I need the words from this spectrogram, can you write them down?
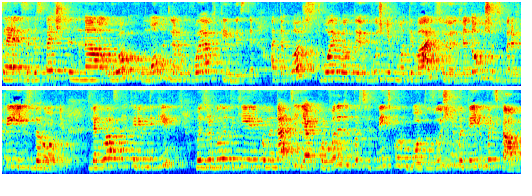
це забезпечити на уроках умови для рухової активності, а також створювати в учнях мотивацію для того, щоб зберегти їх здоров'я. Для класних керівників ми зробили такі рекомендації, як проводити просвітницьку роботу з учнями та їх батьками,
